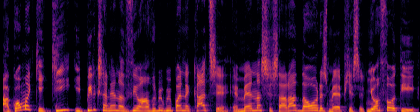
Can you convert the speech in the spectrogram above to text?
Ακόμα και εκεί υπήρξαν ένα-δύο άνθρωποι που είπαν κάτσε Εμένα σε 40 ώρες με έπιασε. Νιώθω ότι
